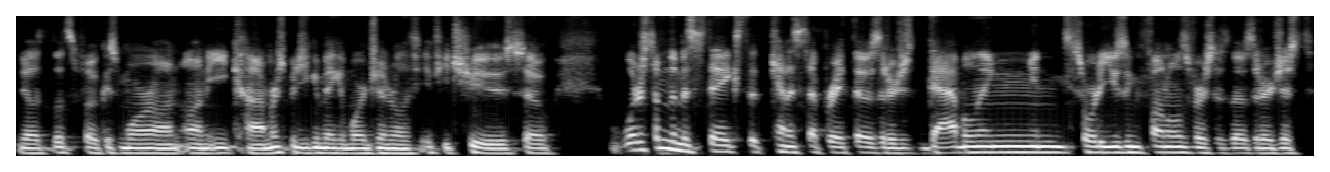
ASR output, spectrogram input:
you know let's focus more on on e-commerce, but you can make it more general if, if you choose. So what are some of the mistakes that kind of separate those that are just dabbling and sort of using funnels versus those that are just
